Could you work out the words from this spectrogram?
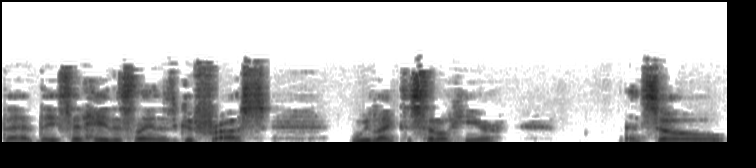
that they said, hey, this land is good for us. We'd like to settle here. And so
